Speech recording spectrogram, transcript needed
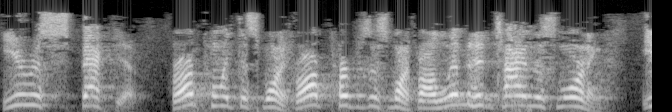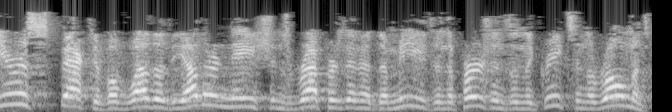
Irrespective for our point this morning, for our purpose this morning, for our limited time this morning, irrespective of whether the other nations represented the Medes and the Persians and the Greeks and the Romans,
